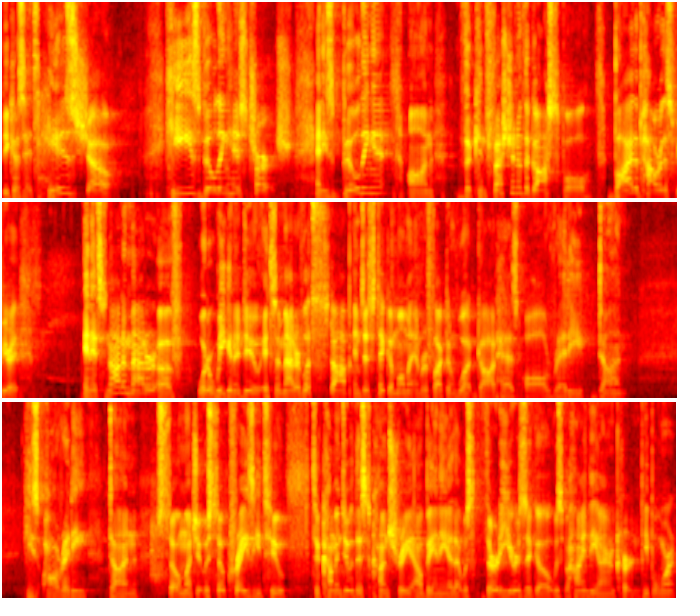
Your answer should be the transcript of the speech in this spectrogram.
because it's His show. He's building His church, and He's building it on the confession of the gospel by the power of the Spirit. And it's not a matter of what are we going to do, it's a matter of let's stop and just take a moment and reflect on what God has already done. He's already done so much. It was so crazy to, to come into this country, Albania, that was 30 years ago. It was behind the Iron Curtain. People weren't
